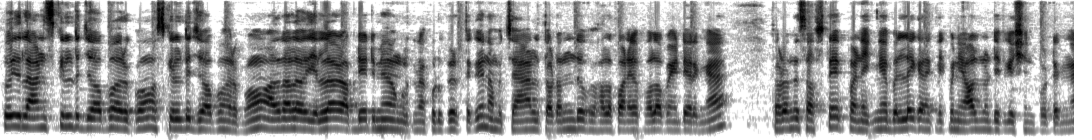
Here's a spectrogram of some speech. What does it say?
ஸோ இதில் அன்ஸ்கில்டு ஜாப்பும் இருக்கும் ஸ்கில்டு ஜாப்பும் இருக்கும். அதனால் எல்லா அப்டேட்டுமே உங்களுக்கு நான் கொடுக்கறதுக்கு நம்ம சேனல் தொடர்ந்து ஃபாலோ பண்ணி ஃபாலோ பண்ணிகிட்டே இருங்க. தொடர்ந்து சப்ஸ்கிரைப் பண்ணிக்கங்க பெல்லைக்கான கிளிக் பண்ணி ஆல் நோட்டிஃபிகேஷன் போட்டுங்க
